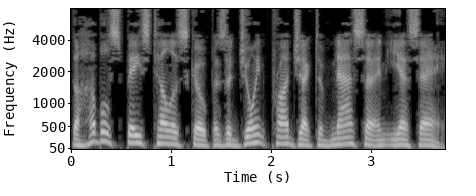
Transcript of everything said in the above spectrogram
the Hubble Space Telescope is a joint project of NASA and ESA.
